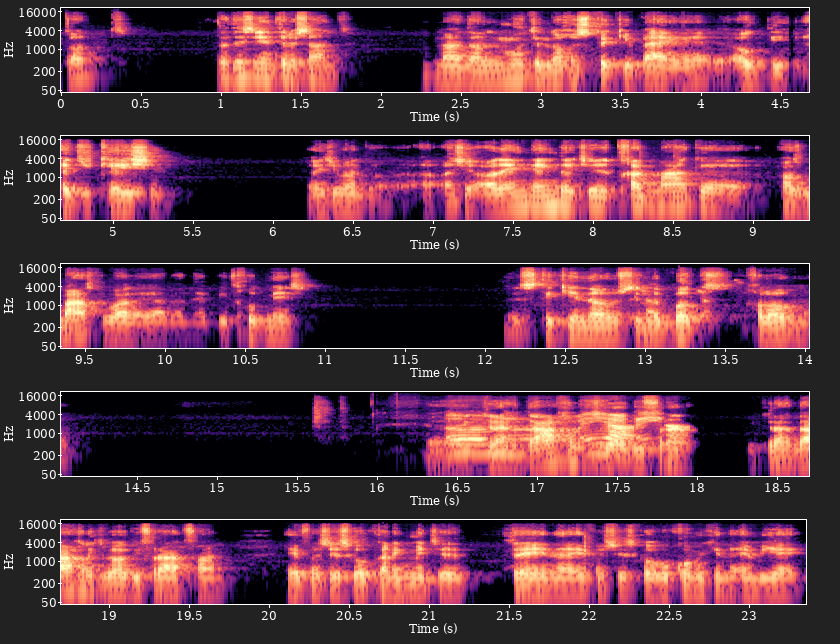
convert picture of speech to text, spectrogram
dat, dat is interessant. Maar dan moet er nog een stukje bij, hè? ook die education. Weet je, want als je alleen denkt dat je het gaat maken als basketballer, ja, dan heb je het goed mis. Stick your nose in the books, geloof me. Eh, ik Ehm, krijg dagelijks en ja, wel die vraag. Ik krijg dagelijks wel die vraag van: Hey Francisco, kan ik met je trainen? Hey Francisco, hoe kom ik in de NBA?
